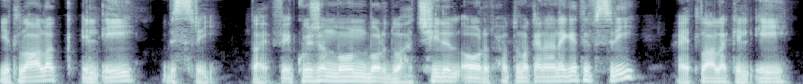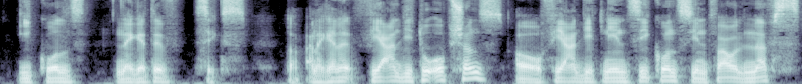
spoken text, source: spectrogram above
يطلع لك ال a ب 3 طيب في equation 1 برضو هتشيل ال r وتحط مكانها negative 3 هيطلع لك ال a equals negative 6 طب أنا كده في عندي two options آه في عندي اثنين sequence ينفعوا لنفس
